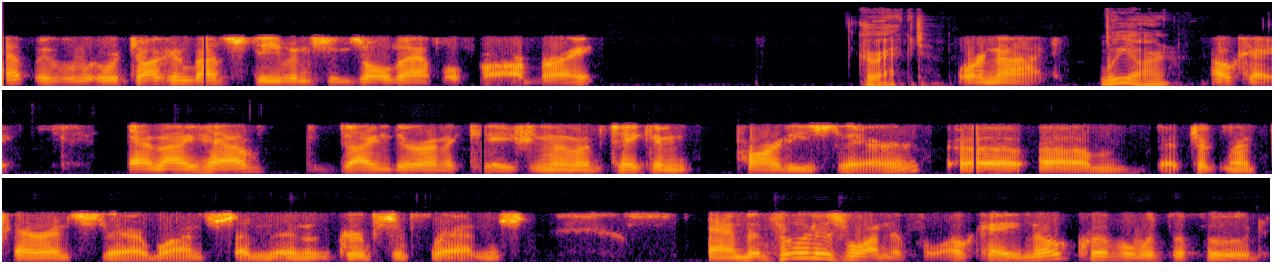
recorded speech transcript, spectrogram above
have. We're talking about Stephenson's old apple farm, right? Correct. Or not? We are. Okay. And I have dined there on occasion, and I've taken parties there. Uh, um, I took my parents there once, and, and groups of friends. And the food is wonderful. Okay, no quibble with the food,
